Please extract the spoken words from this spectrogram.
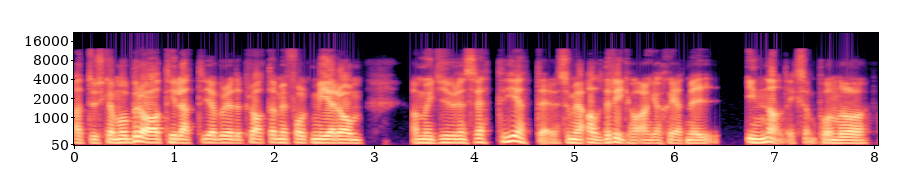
att du ska må bra till att jag började prata med folk mer om, om djurens rättigheter som jag aldrig har engagerat mig i innan, liksom, på något,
